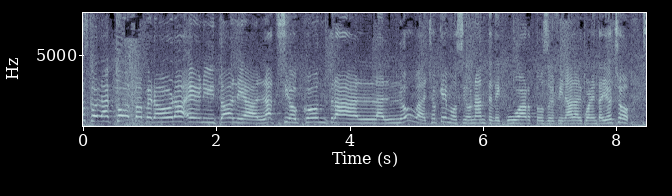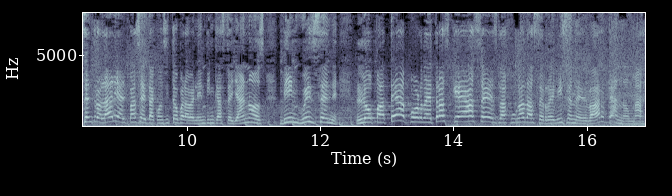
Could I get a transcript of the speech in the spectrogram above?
Seguimos con la Copa, pero ahora en Italia. Lazio contra la Loba. Choque emocionante de cuartos de final al 48. Centro al área, el pase de taconcito para Valentín Castellanos. Dean Wilson lo patea por detrás. ¿Qué haces? La jugada se revisa en el bar. Vean nomás.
